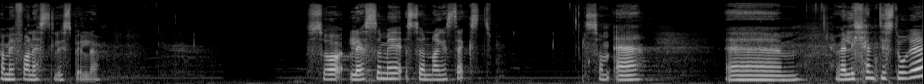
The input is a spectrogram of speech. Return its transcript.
kan vi får neste lysbilde. Så leser vi søndagens tekst, som er eh, en veldig kjent historie.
